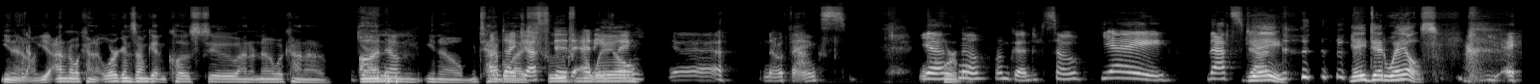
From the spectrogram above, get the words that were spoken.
You know, No. yeah, I don't know what kind of organs I'm getting close to. I don't know what kind of Yeah, un, no. you know, metabolized food from the whale. anything. Yeah. No thanks. Yeah, Horrible. no, I'm good. So yay. That's Yay. done. Yay, dead whales. yay.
